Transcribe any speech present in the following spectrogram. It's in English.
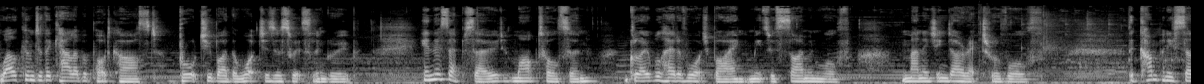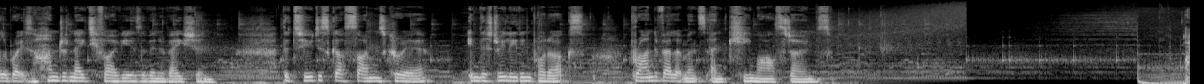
Welcome to the Calibre podcast, brought to you by the Watches of Switzerland Group. In this episode, Mark Tolson, Global Head of Watch Buying, meets with Simon Wolf, Managing Director of Wolf. The company celebrates 185 years of innovation. The two discuss Simon's career, industry leading products, brand developments, and key milestones.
